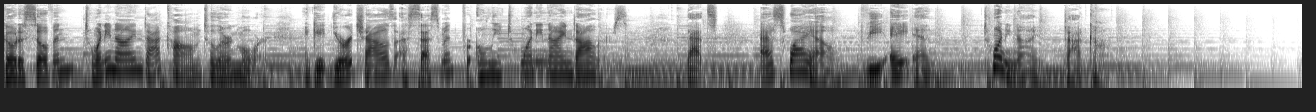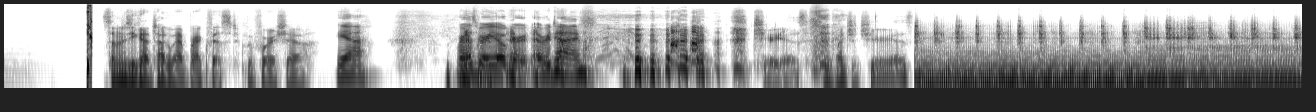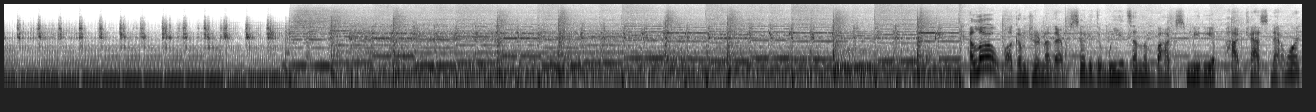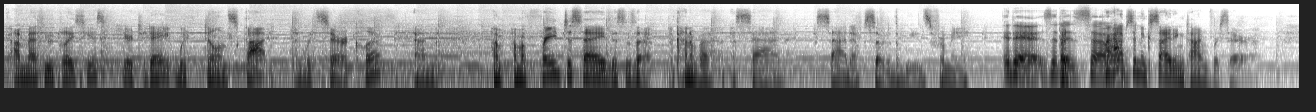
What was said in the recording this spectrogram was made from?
Go to sylvan29.com to learn more and get your child's assessment for only $29. That's S Y L V A N 29.com. Sometimes you got to talk about breakfast before a show. Yeah. Raspberry yogurt every time. Cheerios. A bunch of Cheerios. Hello, welcome to another episode of the Weeds on the Vox Media Podcast Network. I'm Matthew Yglesias here today with Dylan Scott and with Sarah Kliff. And I'm, I'm afraid to say this is a, a kind of a, a sad, a sad episode of the Weeds for me. It is. It is. But So perhaps an exciting time for Sarah.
